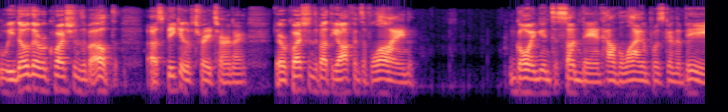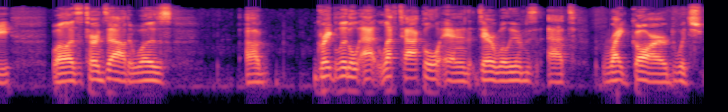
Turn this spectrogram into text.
we know there were questions about, uh, speaking of Trai Turner, there were questions about the offensive line going into Sunday and how the lineup was going to be. Well, as it turns out, it was uh, Greg Little at left tackle and Daryl Williams at right guard, which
